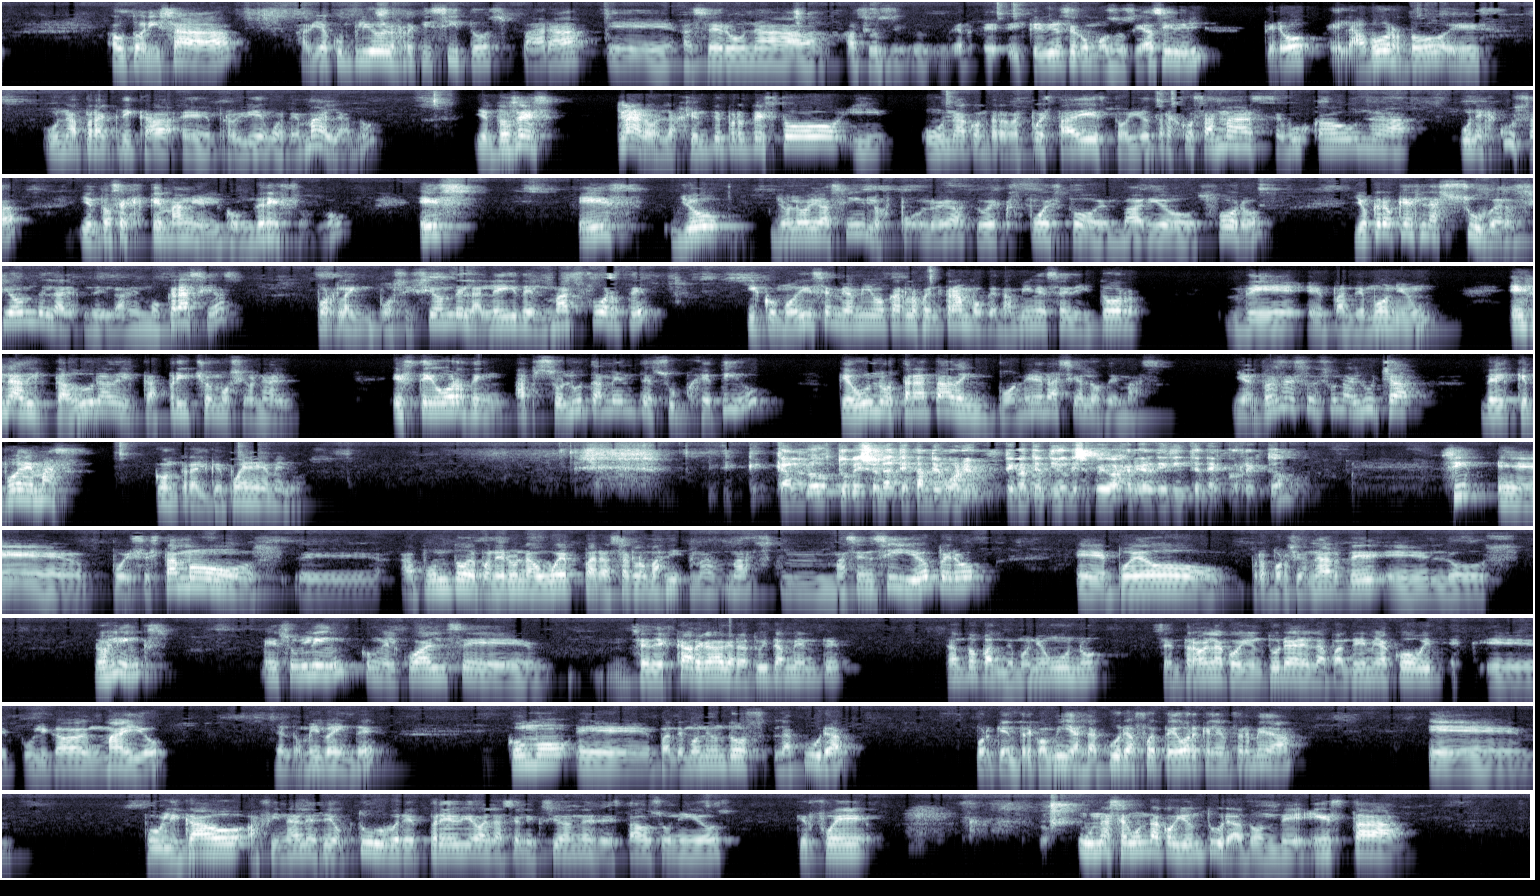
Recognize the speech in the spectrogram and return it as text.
autorizada, había cumplido los requisitos para eh, hacer una eh, inscribirse como sociedad civil, pero el aborto es una práctica prohibida en Guatemala, ¿no? Y entonces, claro, la gente protestó y una contrarrespuesta a esto y otras cosas más, se busca una, una excusa y entonces queman el Congreso, ¿no? Es, es yo, yo lo veo así, lo, lo, he, expuesto en varios foros, yo creo que es la subversión de, la, de las democracias por la imposición de la ley del más fuerte y como dice mi amigo Carlos Beltramo, que también es editor de eh, Pandemonium, es la dictadura del capricho emocional este orden absolutamente subjetivo que uno trata de imponer hacia los demás. Y entonces eso es una lucha del que puede más contra el que puede menos. Carlos, tú mencionaste Pandemonio. Tengo entendido que se puede bajar desde Internet, ¿correcto? Sí, eh, pues estamos eh, a punto de poner una web para hacerlo más, más, más sencillo, pero eh, puedo proporcionarte eh, los, los links. Es un link con el cual se, se descarga gratuitamente tanto Pandemonium 1, centrado en la coyuntura de la pandemia COVID, eh, publicado en mayo del 2020, como Pandemonium 2, La cura, porque entre comillas la cura fue peor que la enfermedad, publicado a finales de octubre, previo a las elecciones de Estados Unidos, que fue una segunda coyuntura donde esta,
